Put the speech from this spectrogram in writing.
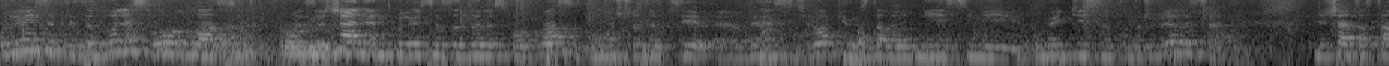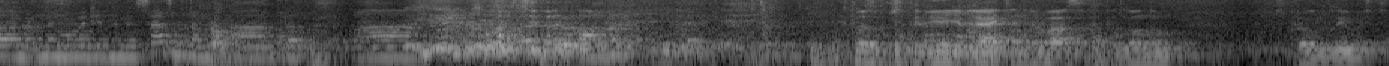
Хвилююся ти за долю свого класу. Звичайно, я хвилююся за долю свого класу, тому що за ці е, 11 років ми стали однією сім'єю. Ми дійсно подружилися. Дівчата стали немоворідними сестрами, а, брат... а хлопці братами. Хто з вчителів є для вас еталоном справедливості?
